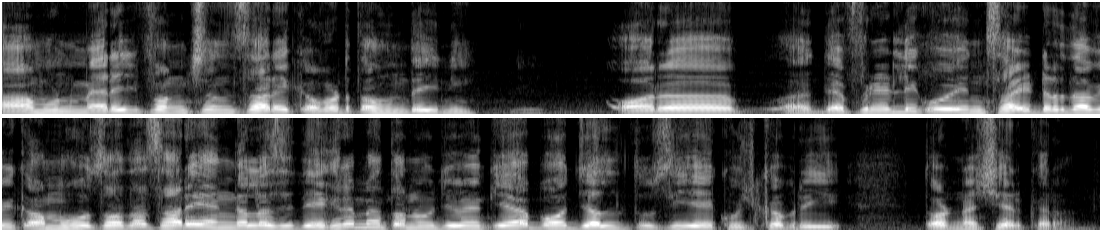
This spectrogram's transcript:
ਆਮ ਹੁਣ ਮੈਰਿਜ ਫੰਕਸ਼ਨ ਸਾਰੇ ਕਵਰਡ ਤਾਂ ਹੁੰਦੇ ਹੀ ਨਹੀਂ। ਔਰ ਡੈਫੀਨਿਟਲੀ ਕੋਈ ਇਨਸਾਈਡਰ ਦਾ ਵੀ ਕੰਮ ਹੋ ਸਕਦਾ। ਸਾਰੇ ਐਂਗਲ ਅਸੀਂ ਦੇਖ ਰਹੇ ਮੈਂ ਤੁਹਾਨੂੰ ਜਿਵੇਂ ਕਿਹਾ, ਬਹੁਤ ਜਲਦ ਤੁਸੀਂ ਇਹ ਖੁਸ਼ਖਬਰੀ ਤੁਹਾਡੇ ਨਾਲ ਸ਼ੇਅਰ ਕਰਾਂਗੇ।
